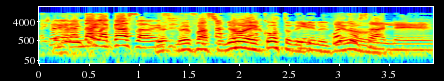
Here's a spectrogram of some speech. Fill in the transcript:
Hay que agrandar la casa a no, veces. no es fácil, ¿no? El costo que ¿Y el- tiene el ¿Cuánto piano. sale?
